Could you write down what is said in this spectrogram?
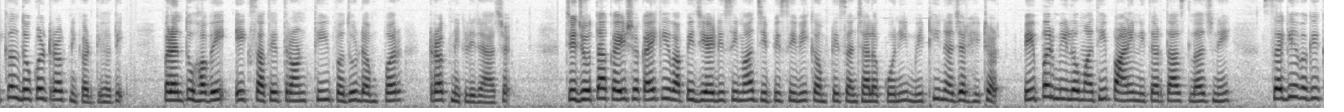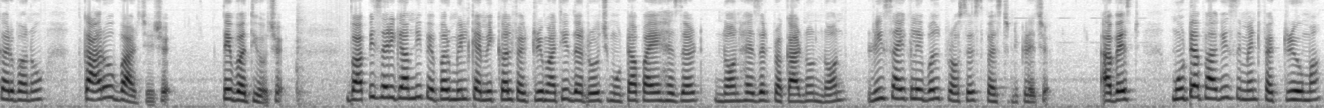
એકલ દોકલ ટ્રક નીકળતી હતી. પરંતુ હવે એક સાથે ત્રણથી વધુ ડમ્પર ટ્રક નીકળી રહ્યા છે. જે જોતા કહી શકાય કે વાપી જીઆઈડીસીમાં જીપીસીબી કંપની સંચાલકોની મીઠી નજર હેઠળ પેપર મિલોમાંથી પાણી નીતરતા સ્લજને સગે વગે કરવાનો કારોબાર જે છે, તે વધ્યો છે. વાપી સરીગામની પેપર મિલ કેમિકલ ફેક્ટરીમાંથી દરરોજ મોટા પાયે હેઝર્ડ નોન હેઝર્ડ પ્રકારનો નોન રિસાયકલેબલ પ્રોસેસ વેસ્ટ નીકળે છે. આ વેસ્ટ મોટાભાગે સિમેન્ટ ફેક્ટરીઓમાં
